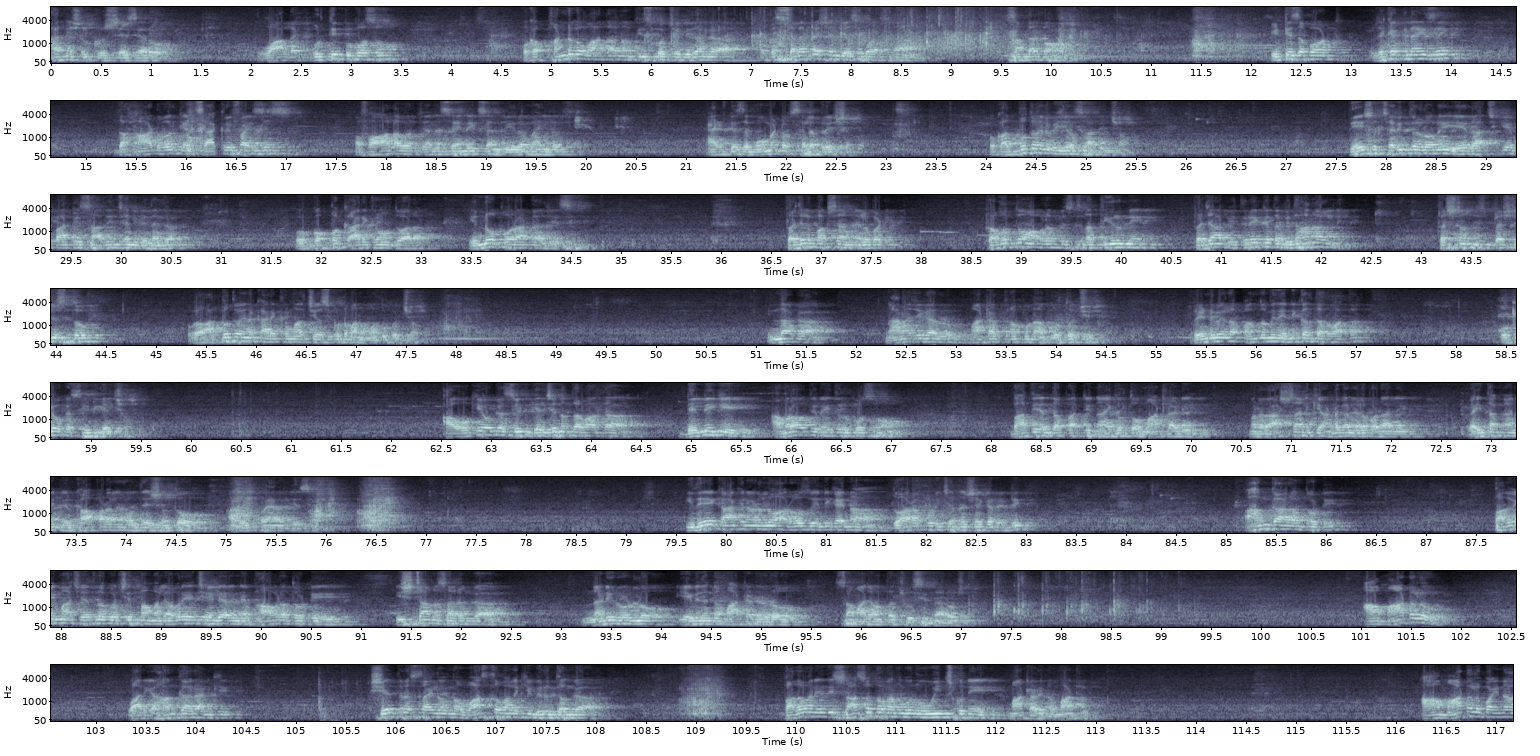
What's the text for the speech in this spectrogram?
అహర్నిశలు కృషి చేశారో. వాళ్ళ గుర్తింపు కోసం ఒక పండుగ వాతావరణం తీసుకొచ్చే విధంగా ఒక సెలబ్రేషన్ చేసుకోవాల్సిన సందర్భం. It is about recognising the hard work and sacrifices of all our Jana Sainiks and వీర మహిళలు and it is a moment of celebration ఒక అద్భుతమైన విజయం సాధించాం. దేశ చరిత్రలోనే ఏ రాజకీయ పార్టీ సాధించని విధంగా ఒక గొప్ప కార్యక్రమం ద్వారా ఎన్నో పోరాటాలు చేసి ప్రజల పక్షాన్ని నిలబడి ప్రభుత్వం అవలంబిస్తున్న తీరుని ప్రజా వ్యతిరేకత విధానాలని ప్రశ్న ప్రశ్నిస్తూ ఒక అద్భుతమైన కార్యక్రమాలు చేసుకుంటూ మనం ముందుకు వచ్చాం ఇందాక నానాజీ గారు మాట్లాడుతున్నప్పుడు నాకు గుర్తొచ్చింది. రెండు వేల పంతొమ్మిది ఎన్నికల తర్వాత ఒకే ఒక సీటు గెలిచాం. ఆ ఒకే ఒక సీట్ గెలిచిన తర్వాత ఢిల్లీకి అమరావతి రైతుల కోసం భారతీయ జనతా పార్టీ నాయకులతో మాట్లాడి మన రాష్ట్రానికి అండగా నిలబడాలి రైతాంగాన్ని మీరు కాపాడాలనే ఉద్దేశంతో అది ప్రయాణం చేశాం. ఇదే కాకినాడలో ఆ రోజు ఎన్నికైన ద్వారపూడి చంద్రశేఖర్ రెడ్డి అహంకారంతో పదవి మా చేతిలోకి వచ్చింది మమ్మల్ని ఎవరేం చేయలేరనే భావనతోటి ఇష్టానుసారంగా నడి రోడ్లో ఏ విధంగా మాట్లాడారో సమాజం అంతా చూసింది ఆ రోజు. ఆ మాటలు వారి అహంకారానికి క్షేత్రస్థాయిలో ఉన్న వాస్తవాలకి విరుద్ధంగా పదం అనేది శాశ్వతం అనుకుని ఊహించుకుని మాట్లాడిన మాటలు. ఆ మాటల పైన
